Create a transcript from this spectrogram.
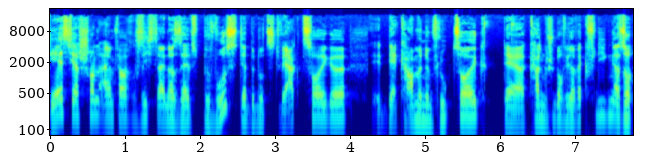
der ist ja schon einfach sich seiner selbst bewusst, der benutzt Werkzeuge, der kam in einem Flugzeug, der kann bestimmt auch wieder wegfliegen. Also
